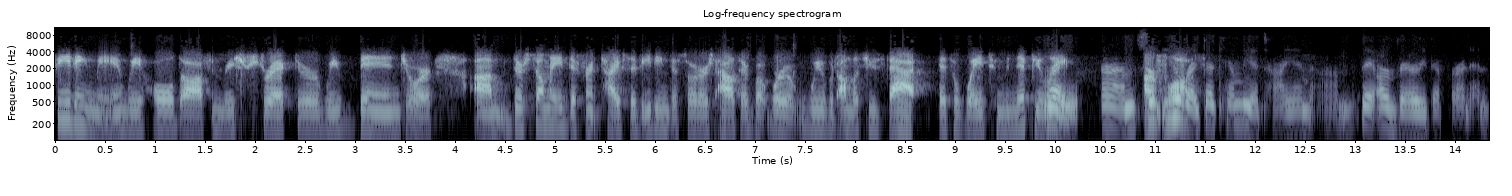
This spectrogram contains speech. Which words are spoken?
feeding me. And we hold off and restrict or we binge or um, there's so many different types of eating disorders out there, but we're, we would almost use that as a way to manipulate. Right. Um, so you're right. There can be a tie-in. Um, they are very different. And,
